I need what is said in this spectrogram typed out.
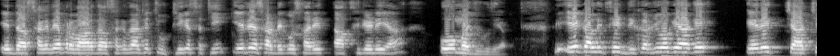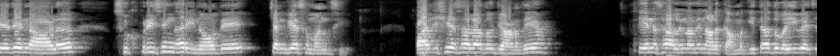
ਇਹ ਦੱਸ ਸਕਦੇ ਆ, ਪਰਿਵਾਰ ਦੱਸ ਸਕਦਾ ਕਿ ਝੂਠੀ ਕਿ ਸੱਚੀ? ਇਹਦੇ ਸਾਡੇ ਕੋਲ ਸਾਰੇ ਤੱਥ ਜਿਹੜੇ ਆ, ਉਹ ਮੌਜੂਦ ਆ। ਤੇ ਇਹ ਗੱਲ ਇੱਥੇ ਜ਼ਿਕਰਯੋਗ ਆ ਕਿ ਇਹਦੇ ਚਾਚੇ ਦੇ ਨਾਲ ਸੁਖਪ੍ਰੀਤ ਸਿੰਘ ਹਰੀਨੌ ਦੇ ਚੰਗੇ ਸੰਬੰਧ ਸੀ। 5-6 ਸਾਲਾਂ ਤੋਂ ਜਾਣਦੇ ਆ। 3 ਸਾਲ ਇਹਨਾਂ ਦੇ ਨਾਲ ਕੰਮ ਕੀਤਾ ਦੁਬਈ ਵਿੱਚ।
